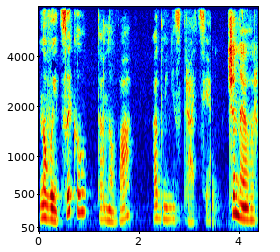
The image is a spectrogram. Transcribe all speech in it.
новий цикл та нова адміністрація. Ченелер.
